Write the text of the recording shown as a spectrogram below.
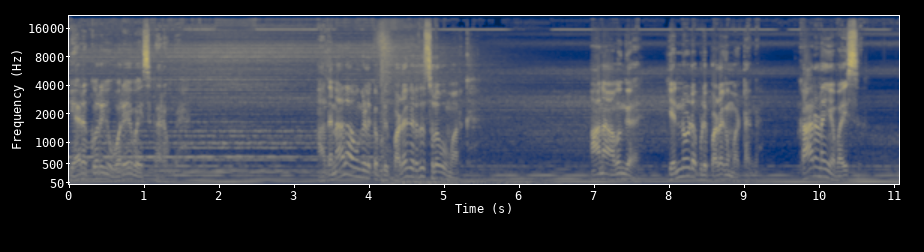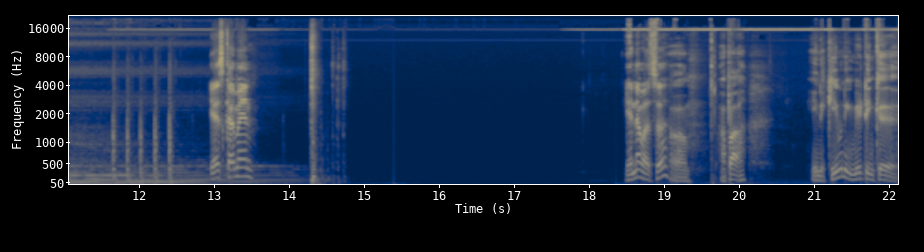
ஏறக்குறைய ஒரே வயசுக்காரவங்க. அதனால அவங்களுக்கு அப்படி பழகுறது சுலபமா இருக்கு. ஆனா அவங்க என்னோட அப்படி பழக மாட்டாங்க. காரணம் என் வயசு. எஸ் கமேன் என்ன வாசு? அப்பா இன்னைக்கு ஈவினிங் மீட்டிங்க்கு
